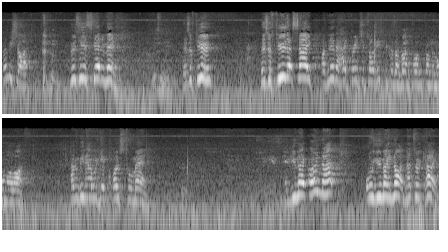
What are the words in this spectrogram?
Don't be shy. Who's here scared of men? There's a few. There's a few that say, I've never had friendships like this because I run from, from them all my life. Haven't been able to get close to a man. And you may own that, or you may not, and that's okay.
